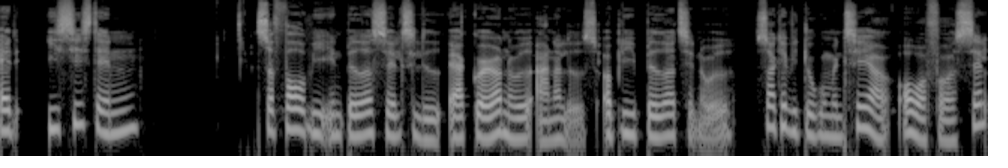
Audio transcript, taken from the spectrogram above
at i sidste ende, så får vi en bedre selvtillid af at gøre noget anderledes og blive bedre til noget. Så kan vi dokumentere over for os selv,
